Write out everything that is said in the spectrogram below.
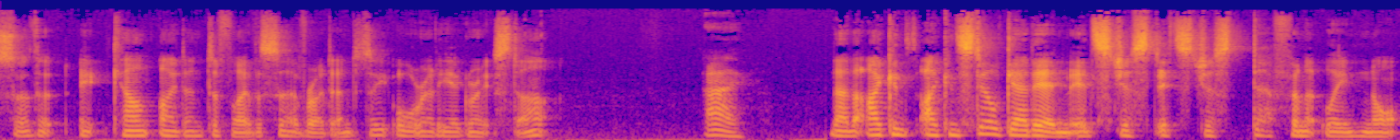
So that it can't identify the server identity. Already a great start. Oh, Now that I can I can still get in, it's just it's just definitely not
